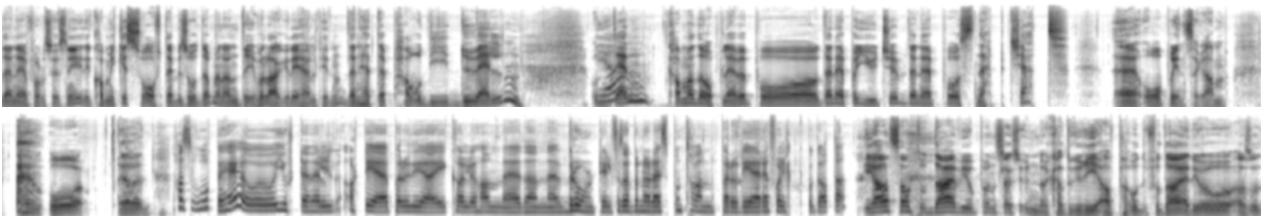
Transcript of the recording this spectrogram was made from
den er forholdsvis ny. Det kommer ikke så ofte episoder, men han driver og lager de hele tiden. Den heter Parodiduellen. Og Ja. den kan man da oppleve på Den er på YouTube, den er på Snapchat eh, og på Instagram. og Hasse Hope har jo gjort en del artige parodier i Karl Johan med den broren til, eksempel når de spontanparodierer folk på gata. Ja, sant, og da er vi jo på en slags underkategori av parodi, for da er det jo altså,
